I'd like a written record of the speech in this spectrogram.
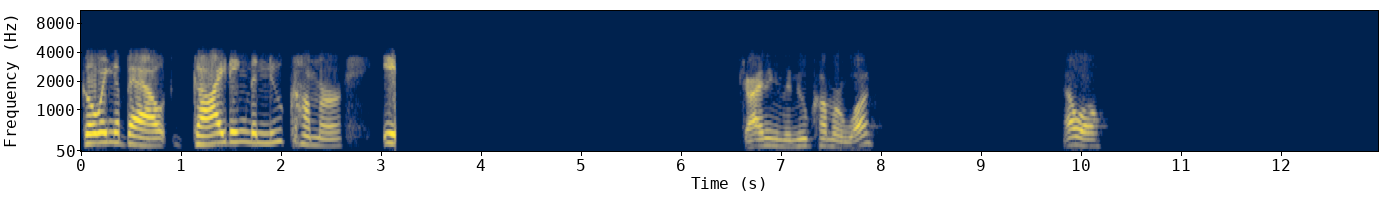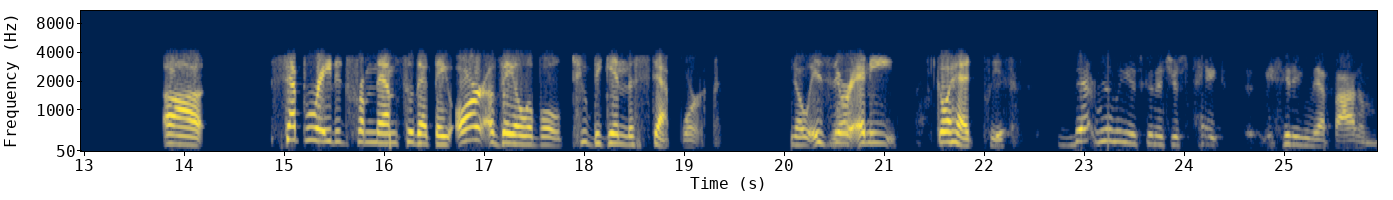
going about guiding the newcomer in guiding the newcomer what? Hello. Uh, separated from them so that they are available to begin the step work? You know, is there Well- any? Go ahead, please. that really is going to just take hitting that bottom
